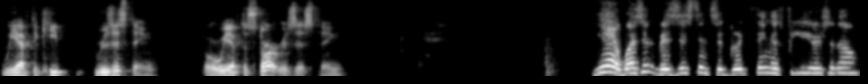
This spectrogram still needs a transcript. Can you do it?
we have to keep resisting, or we have to start resisting. Yeah, wasn't resistance a good thing a few years ago?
